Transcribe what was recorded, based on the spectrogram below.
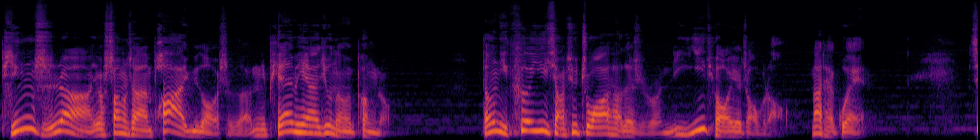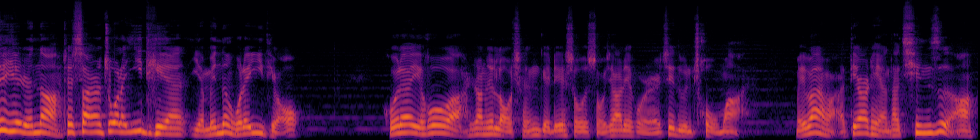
平时啊要上山怕遇到蛇，你偏偏就能碰着。等你刻意想去抓他的时候，你一条也找不着，那才怪。这些人呢在山上转了一天也没弄回来一条，回来以后啊，让这老陈给这手手下这伙人这顿臭骂呀。没办法，第二天他亲自啊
